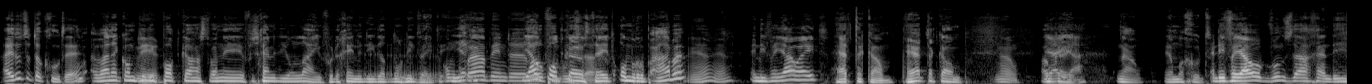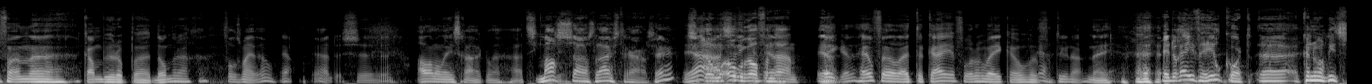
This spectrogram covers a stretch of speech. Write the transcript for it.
Hij doet het ook goed, hè? W- Wanneer komt Weer. jullie podcast? Wanneer verschijnen die online? Voor degenen die dat nog niet weten. Omroep Abe in de jouw podcast woensdag. heet Omroep Abe. Ja, ja. En die van jou heet Hertenkamp. Hertenkamp. Nou, Oké. Ja, ja. Nou, helemaal goed. En die van jou op woensdag en die van eh Cambuur op eh, donderdag. volgens mij wel. Ja. Ja, dus eh, Allemaal inschakelen. Hartstikke Massa's luisteraars, hè? ze komen overal vandaan. Ja. Zeker. Heel veel uit Turkije vorige week over Ja. Fortuna. Nee. Hey, nog even heel kort. Eh, kunnen we nog iets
